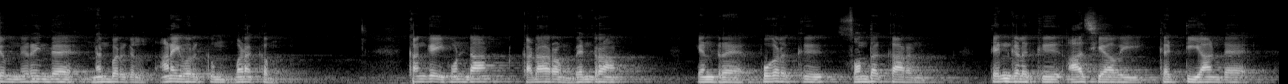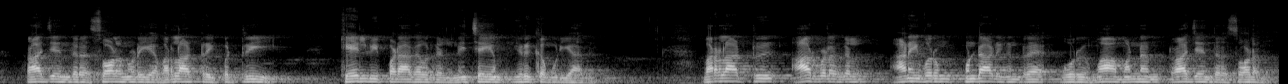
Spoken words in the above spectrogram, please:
நெஞ்சம் நிறைந்த நண்பர்கள் அனைவருக்கும் வணக்கம். கங்கை கொண்டான் கடாரம் வென்றான் என்ற புகழுக்கு சொந்தக்காரன் தென்கிழக்கு ஆசியாவை கட்டி ஆண்ட ராஜேந்திர சோழனுடைய வரலாற்றை பற்றி கேள்விப்படாதவர்கள் நிச்சயம் இருக்க முடியாது. வரலாற்று ஆர்வலர்கள் அனைவரும் கொண்டாடுகின்ற ஒரு மா மன்னன் ராஜேந்திர சோழன்.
